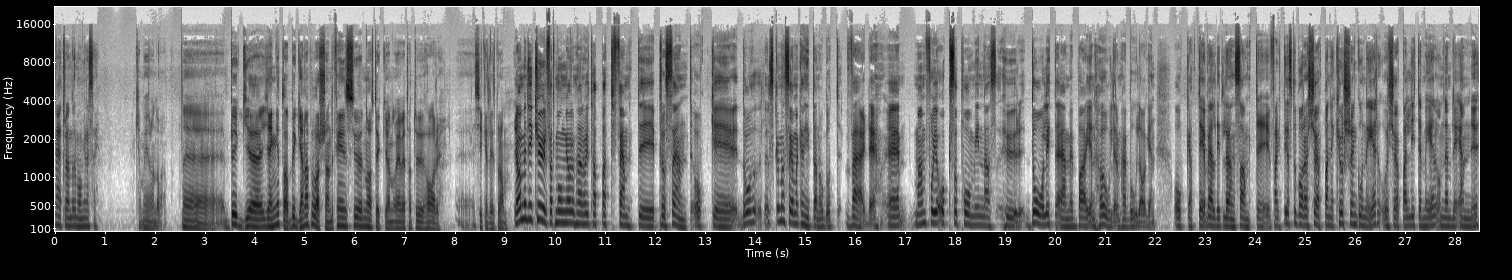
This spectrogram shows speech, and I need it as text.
Jag tror ändå de ångrar sig. kan man göra ändå. Eh, bygggänget då, byggarna på börsen. Det finns ju några stycken och jag vet att du har eh, kikat lite på dem. Ja, men det är kul för att många av de här har ju tappat 50 procent och eh, då ska man se om man kan hitta något värde. Eh, man får ju också påminnas hur dåligt det är med buy and hold i de här bolagen och att det är väldigt lönsamt eh, faktiskt att bara köpa när kursen går ner och köpa lite mer om den blir ännu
